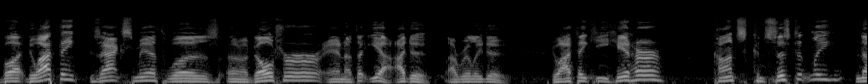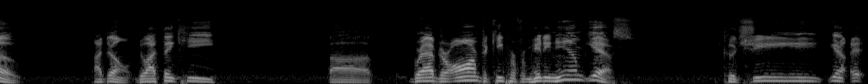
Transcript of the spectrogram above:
but do I think Zach Smith was an adulterer? And I think yeah, I do. I really do. Do I think he hit her cons- consistently? No, I don't. Do I think he uh, grabbed her arm to keep her from hitting him? Yes. Could she? You know, it,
